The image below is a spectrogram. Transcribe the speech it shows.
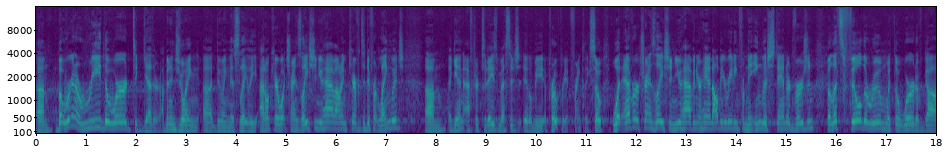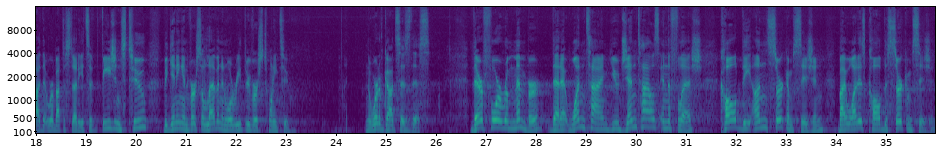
Um, but we're going to read the word together. I've been enjoying uh, doing this lately. I don't care what translation you have. I don't even care if it's a different language um, again, after today's message, it'll be appropriate, frankly. So, whatever translation you have in your hand, I'll be reading from the English Standard Version, but let's fill the room with the Word of God that we're about to study. It's Ephesians 2, beginning in verse 11, and we'll read through verse 22. And the Word of God says this Therefore, remember that at one time you Gentiles in the flesh, called the uncircumcision by what is called the circumcision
